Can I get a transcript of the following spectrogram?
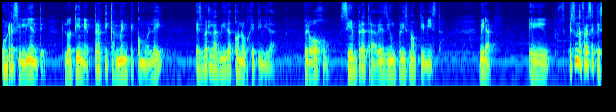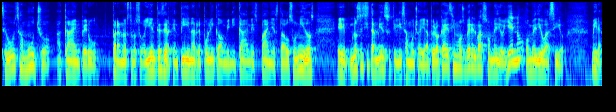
un resiliente lo tiene prácticamente como ley es ver la vida con objetividad. Pero ojo, siempre a través de un prisma optimista. Mira, eh, es una frase que se usa mucho acá en Perú. Para nuestros oyentes de Argentina, República Dominicana, España, Estados Unidos, eh, no sé si también se utiliza mucho allá, pero acá decimos ver el vaso medio lleno o medio vacío. Mira,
